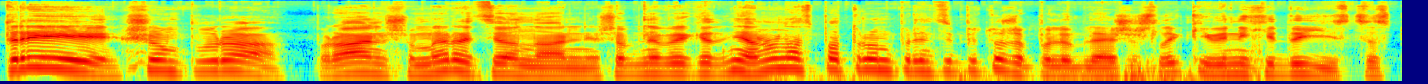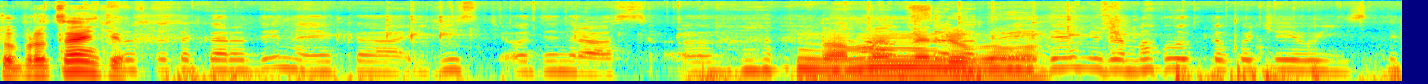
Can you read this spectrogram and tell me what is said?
Три шампура. Правильно, що ми раціональні, щоб не викидати. Ні, ну у нас патрон, в принципі, теж полюбляє шашлики, він їх і доїсть, це 100%. Просто така родина, яка їсть один раз. Да, ми не любимо. День вже мало хто хоче його їсти.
